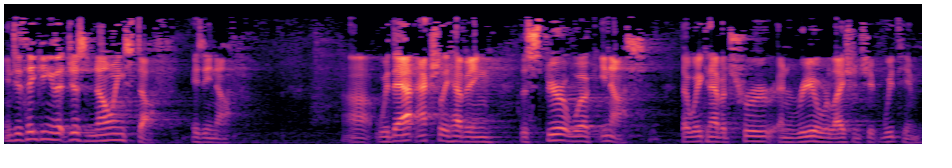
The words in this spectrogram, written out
into thinking that just knowing stuff is enough, uh, without actually having the Spirit work in us that we can have a true and real relationship with Him.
